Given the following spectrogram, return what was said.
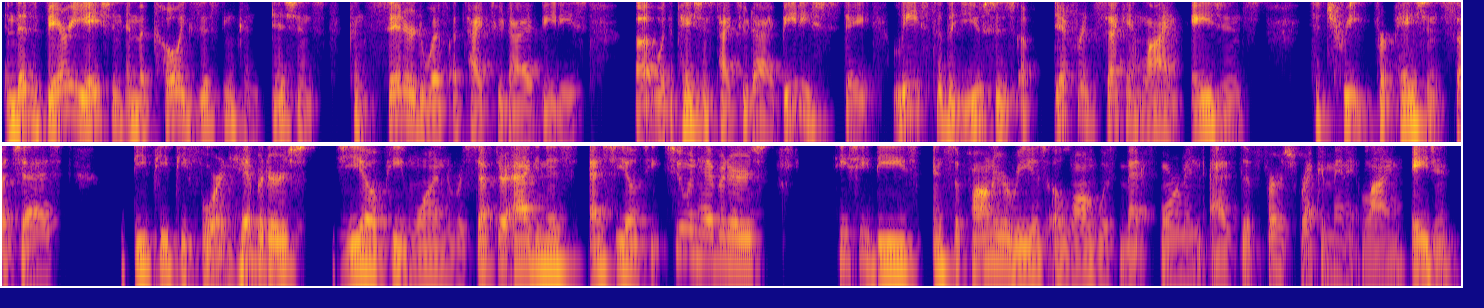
And this variation in the coexisting conditions considered with a type 2 diabetes, uh, with the patient's type 2 diabetes state, leads to the uses of different second line agents to treat for patients such as DPP4 inhibitors, GLP-1 receptor agonists, SGLT2 inhibitors, TZDs, and sulfonylureas along with metformin as the first recommended line agent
